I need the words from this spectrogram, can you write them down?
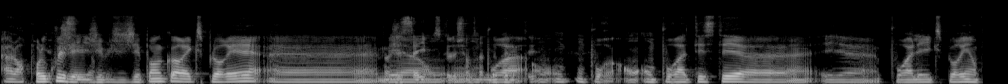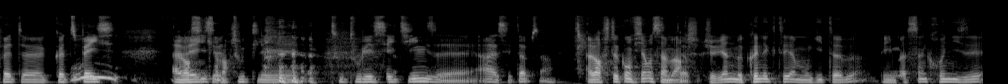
Alors pour le coup, j'ai pas encore exploré, euh, mais euh, parce que là, je suis en on, train on de pourra, on, on pourra, on, on pourra tester euh, et pour aller explorer en fait euh, Codespace Ouh Alors avec si, ça toutes les, tous, tous les settings. ah, c'est top ça. Alors je te confirme, ça marche. Je viens de me connecter à mon GitHub et il m'a synchronisé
